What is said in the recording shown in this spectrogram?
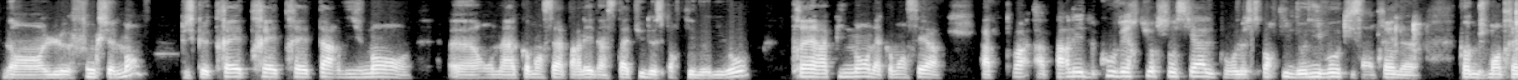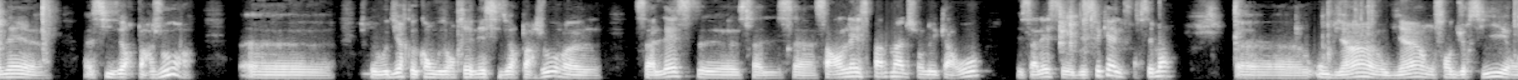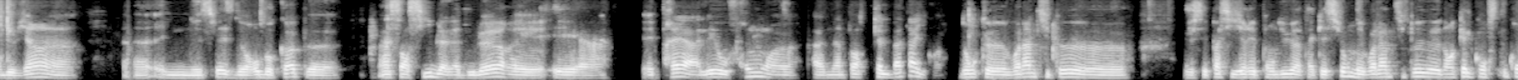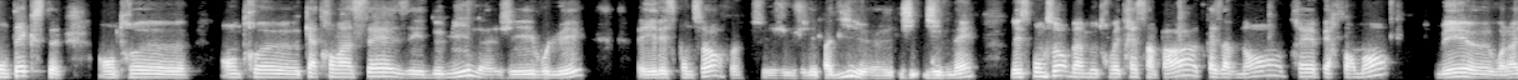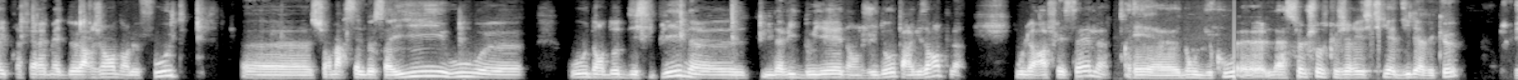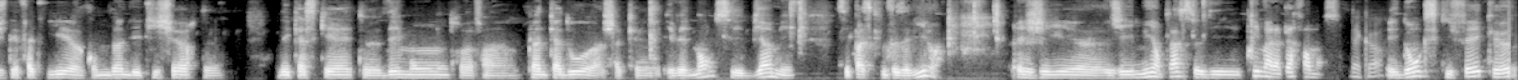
dans le fonctionnement. puisque très très très tardivement, on a commencé à parler d'un statut de sportif de haut niveau. Très rapidement, on a commencé à, à, à, parler de couverture sociale pour le sportif de haut niveau qui s'entraîne comme je m'entraînais 6 heures par jour. Euh, je peux vous dire que quand vous entraînez 6 heures par jour, ça laisse, ça, ça, ça en laisse pas mal sur les carreaux et ça laisse des séquelles forcément. Euh, ou bien, ou bien on s'endurcit et on devient une espèce de Robocop euh, insensible à la douleur et, et, et, prêt à aller au front à n'importe quelle bataille. Quoi. Donc voilà un petit peu je ne sais pas si j'ai répondu à ta question, mais voilà un petit peu dans quel contexte entre entre 96 et 2000 j'ai évolué et les sponsors, je ne l'ai pas dit, euh, j'y venais. Les sponsors ben, me trouvaient très sympa, très avenant, très performant, mais euh, voilà, ils préféraient mettre de l'argent dans le foot, euh, sur Marcel Desailly ou euh, ou dans d'autres disciplines, euh, David Douillet dans le judo par exemple, ou le Flessel. Et donc du coup, la seule chose que j'ai réussi à dealer avec eux, parce que j'étais fatigué qu'on me donne des t-shirts des casquettes, euh, des montres, enfin plein de cadeaux à chaque euh, événement. C'est bien, mais c'est pas ce qui me faisait vivre. J'ai euh, j'ai mis en place des primes à la performance. D'accord. Et donc, ce qui fait que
